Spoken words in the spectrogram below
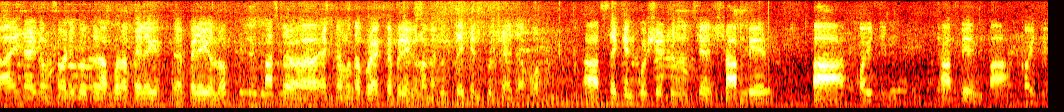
রাইট একদম সঠিক উত্তর পেরে পেরে গেল। পাঁচটা একটা মতো একটা পেরে গেলাম এখন সেকেন্ড কোশ্চেনে যাব। সেকেন্ড কোশ্চেন হচ্ছে সাপের পা কয়টি? সাপের পা কয়টি?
